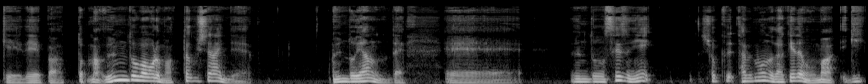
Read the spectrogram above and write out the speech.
ければと、まあ、運動は俺全くしてないんで、運動嫌なので、えー、運動せずに食、食べ物だけでもまあい、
